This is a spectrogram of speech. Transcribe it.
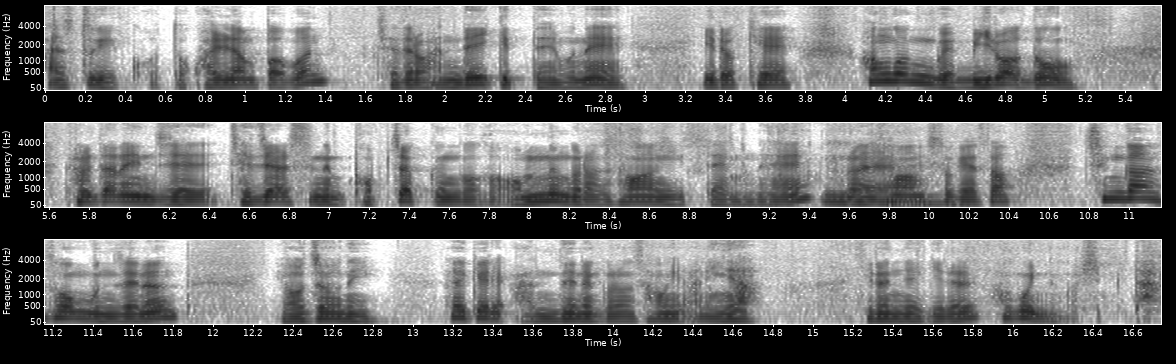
안 쓰고 있고 또 관련법은 제대로 안 돼 있기 때문에 이렇게 환경부에 밀어도 별다른 이제 제재할 수 있는 법적 근거가 없는 그런 상황이기 때문에 그런 네. 상황 속에서 층간소음 문제는 여전히 해결이 안 되는 그런 상황이 아니냐 이런 얘기를 하고 있는 것입니다.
